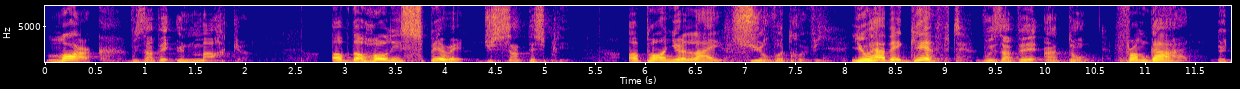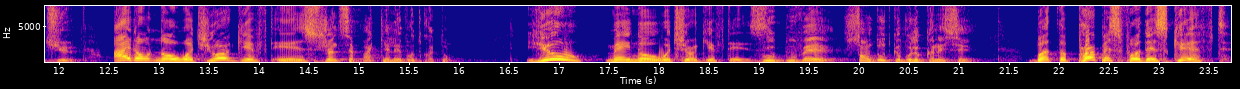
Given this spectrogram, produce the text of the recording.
mark Vous avez une marque of the Holy Spirit du Saint-Esprit upon your life. sur votre vie. You have a gift Vous avez un don from God. de Dieu. I don't know what your gift is. Je ne sais pas quel est votre don. You may know what your gift is. Vous pouvez, sans doute que vous le connaissez, But the purpose for this gift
